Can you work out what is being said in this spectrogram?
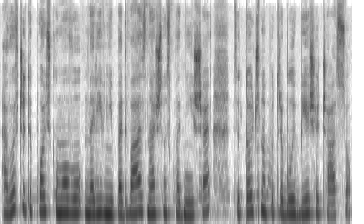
А вивчити польську мову на рівні Б2 значно складніше. Це точно потребує більше часу.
